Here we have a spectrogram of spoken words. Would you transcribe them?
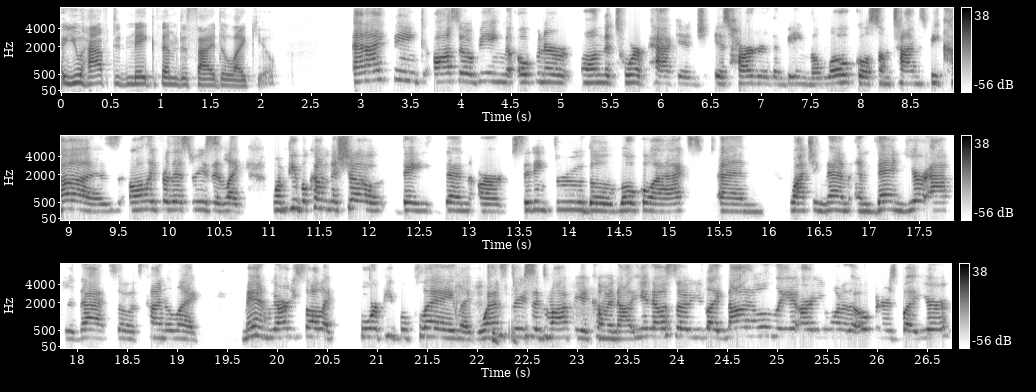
you have to make them decide to like you and i think also being the opener on the tour package is harder than being the local sometimes because only for this reason like when people come to the show they then are sitting through the local acts and watching them and then you're after that so it's kind of like man we already saw like four people play, like when's Three Six Mafia coming out? You know, so you like not only are you one of the openers, but you're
